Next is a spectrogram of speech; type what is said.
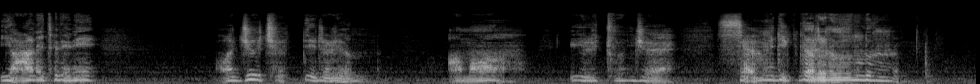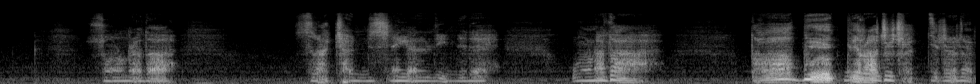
İhanet edeni acı çektiririm. Ama ilk önce sevdiklerini öldürürüm. Sonra da sıra kendisine geldiğinde de ona da daha büyük bir acı çektiririm.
